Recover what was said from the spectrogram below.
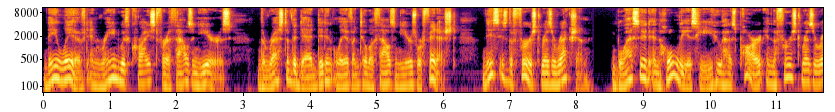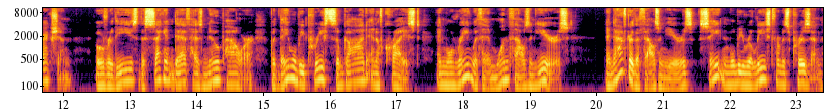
They lived and reigned with Christ for a thousand years. The rest of the dead didn't live until the thousand years were finished. This is the first resurrection. Blessed and holy is he who has part in the first resurrection. Over these the second death has no power, but they will be priests of God and of Christ, and will reign with him one thousand years. And after the thousand years, Satan will be released from his prison,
